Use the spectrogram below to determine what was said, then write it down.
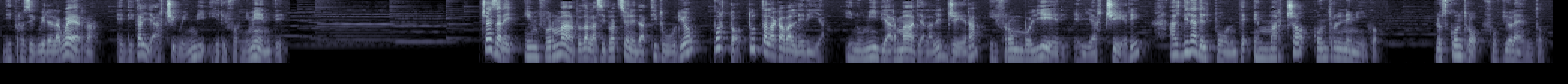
di proseguire la guerra e di tagliarci quindi i rifornimenti. Cesare, informato dalla situazione da Titurio, portò tutta la cavalleria, i numidi armati alla leggera, i frombolieri e gli arcieri, al di là del ponte e marciò contro il nemico. Lo scontro fu violento,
